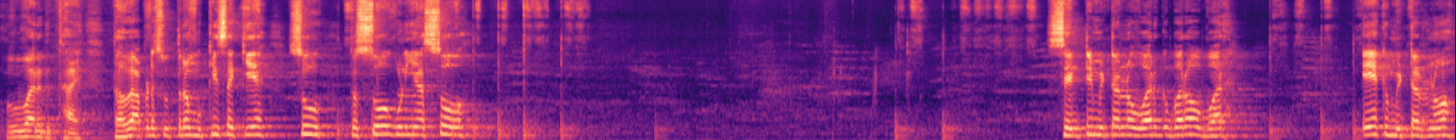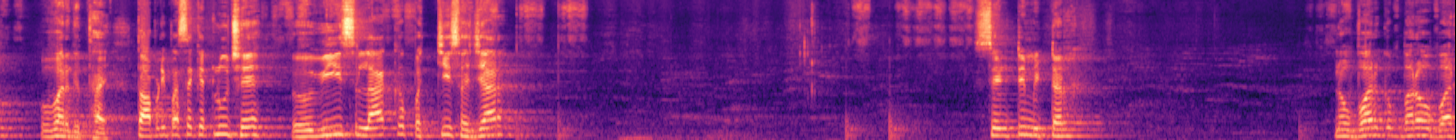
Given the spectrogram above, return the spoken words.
વર્ગ થાય. તો હવે આપણે સૂત્ર મૂકી શકીએ. શું? તો સો ગુણ્યા સો સેન્ટીમીટરનો વર્ગ બરાબર એક મીટરનો વર્ગ થાય. તો આપણી પાસે કેટલું છે? વીસ લાખ પચીસ હજાર સેન્ટીમીટર નો વર્ગ બરોબર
